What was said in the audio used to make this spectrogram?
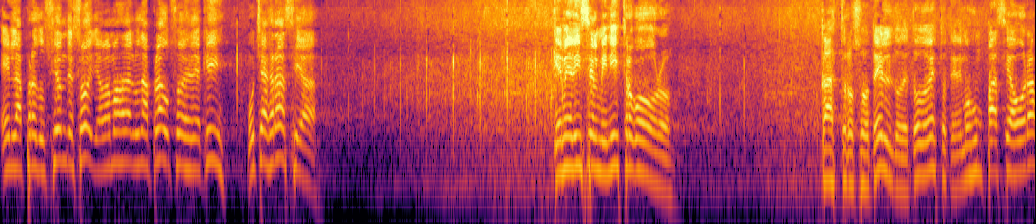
en la producción de soya. Vamos a darle un aplauso desde aquí. Muchas gracias. ¿Qué me dice el ministro Goro? Castro Soteldo de todo esto? Tenemos un pase ahora,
